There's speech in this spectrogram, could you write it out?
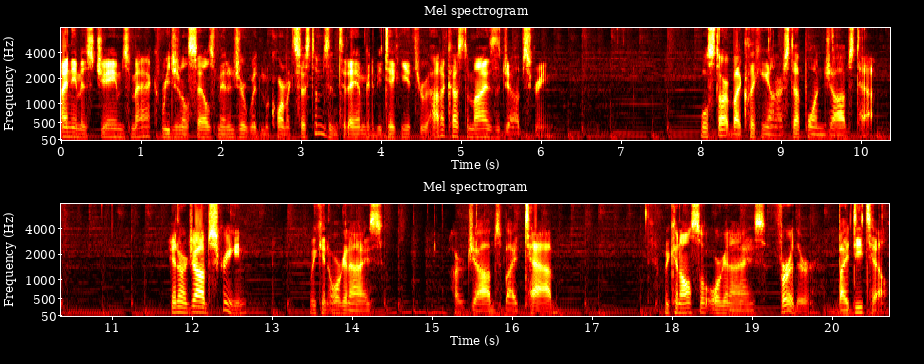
My name is James Mack, Regional Sales Manager with McCormick Systems, and today I'm going to be taking you through how to customize the job screen. We'll start by clicking on our Step 1 Jobs tab. In our job screen, we can organize our jobs by tab. We can also organize further by detail.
